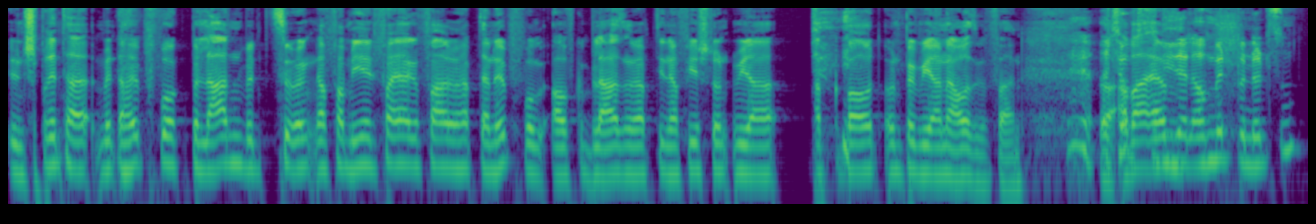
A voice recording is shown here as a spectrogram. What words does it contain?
einen Sprinter mit einer Hüpfburg beladen, bin zu irgendeiner Familienfeier gefahren und habe dann eine Hüpfburg aufgeblasen und habe die nach vier Stunden wieder abgebaut und bin wieder nach Hause gefahren. So, aber Durften die ähm, dann auch mitbenutzen?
